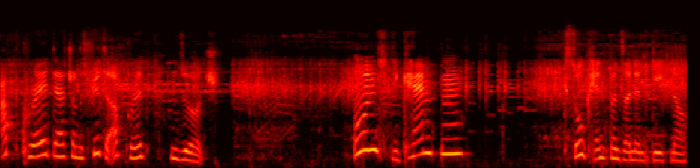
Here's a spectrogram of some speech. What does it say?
Upgrade, der hat schon das vierte Upgrade, ein Search. Und die campen. So kennt man seinen Gegner.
